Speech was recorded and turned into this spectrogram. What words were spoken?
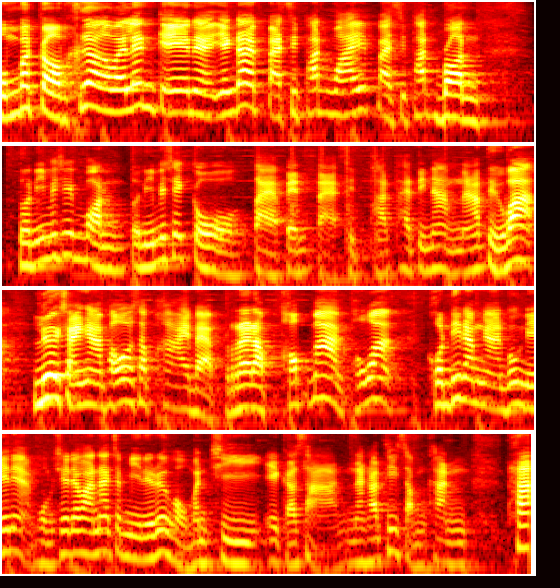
ผมประกอบเครื่องเอาไว้เล่นเกมเนี่ยยังได้ 80 พัทไว้ 80 พัทบรอน ตัวนี้ไม่ใช่บอลตัวนี้ไม่ใช่โก แต่เป็น 80 พัทแพตตินัมนะครับ ถือว่าเลือกใช้งาน power supply แบบระดับท็อปมาก เพราะว่า คนที่ทำงานพวกนี้เนี่ยผมเชื่อได้ว่าน่าจะมีในเรื่องของบัญชีเอกสารนะครับที่สำคัญ ถ้า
